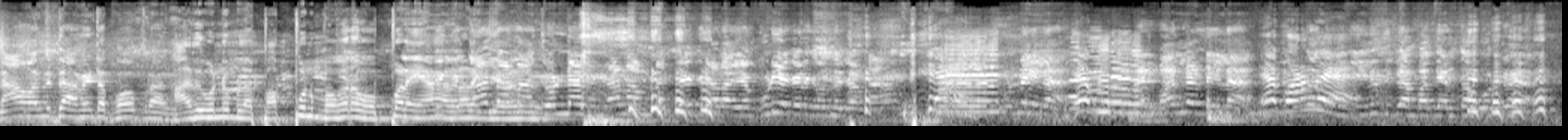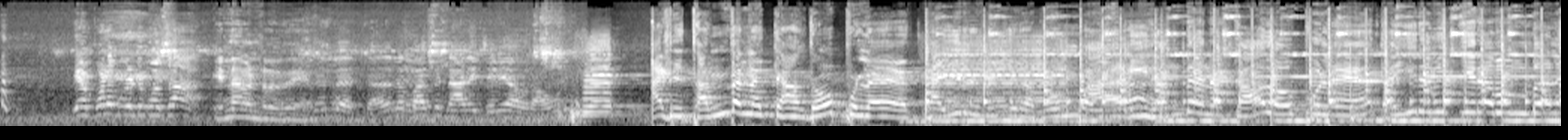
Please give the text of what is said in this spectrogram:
நான் வந்துட்டு அவன்கிட்ட போகக்கூடாது. அது ஒண்ணும் இல்ல பப்புன்னு முகர ஒப்பலையா? அதனால. சொன்னேன், குழம்பு கட்டு போச்சா? என்ன பண்றது? அதுல பார்த்து நாளைக்கு சரியா வரும் அவனுக்கு அடி தந்தனக்கான் தோப்புல தயிர் விற்கிற பொம்பளை. ஆடி வந்தன காதோப்புல தயிர் விக்கிற பொம்பல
